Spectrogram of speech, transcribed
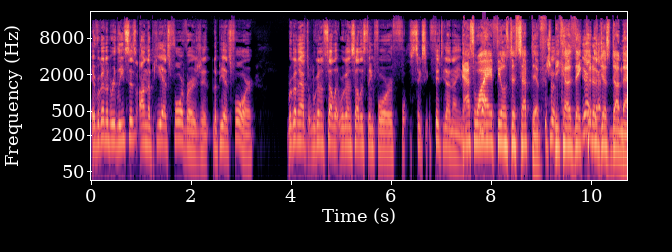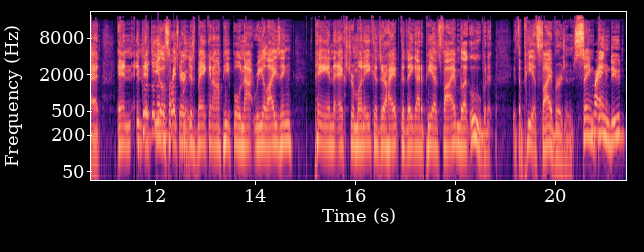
if we're going to release this on the PS4 version, the PS4, we're gonna have to we're gonna sell it we're gonna sell this thing for 60 59 that's why right. it feels deceptive because they yeah, could have just done that. And, and it feels like they're place. just banking on people not realizing paying the extra money because they're hyped because they got a ps5 and be like ooh but it, it's a ps5 version. Same right. thing dude.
